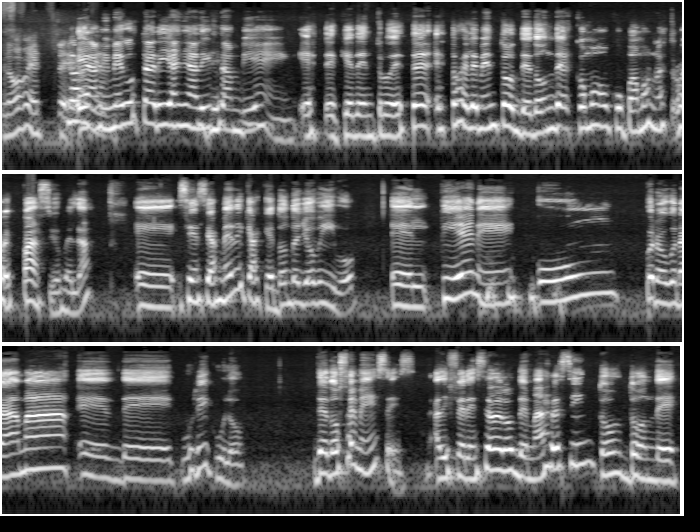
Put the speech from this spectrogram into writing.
¿no? Este, eh, a mí me gustaría añadir también este, que dentro de este, estos elementos de dónde, cómo ocupamos nuestros espacios, ¿verdad? Eh, Ciencias Médicas, que es donde yo vivo, él tiene un programa eh, de currículo de 12 meses, a diferencia de los demás recintos donde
